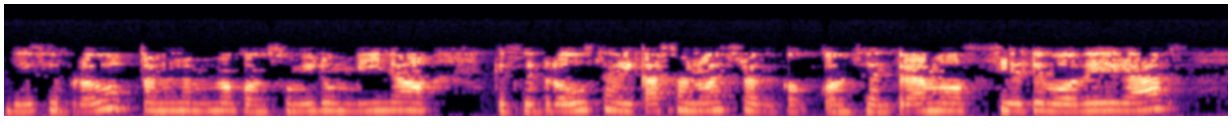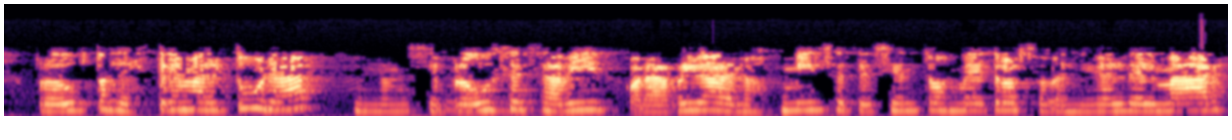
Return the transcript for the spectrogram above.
de ese producto. No es lo mismo consumir un vino que se produce en el caso nuestro, que concentramos siete bodegas, productos de extrema altura, donde se produce esa vid por arriba de los 1.700 metros sobre el nivel del mar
